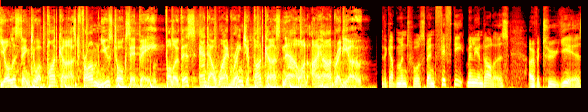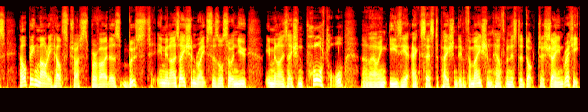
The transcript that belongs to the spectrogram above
You're listening to a podcast from News Talk ZB. Follow this and our wide range of podcasts now on iHeartRadio. The government will spend $50 million over two years helping Maori Health Trust providers boost immunisation rates. There's also a new immunisation portal allowing easier access to patient information. Health Minister Dr. Shane Reti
